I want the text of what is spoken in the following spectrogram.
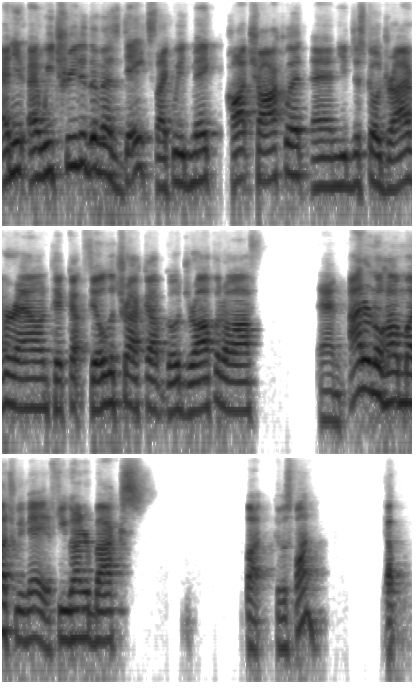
And you, and we treated them as dates. Like we'd make hot chocolate and you'd just go drive around, pick up, fill the truck up, go drop it off. And I don't know how much we made, a few hundred bucks, but it was fun. Yep.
